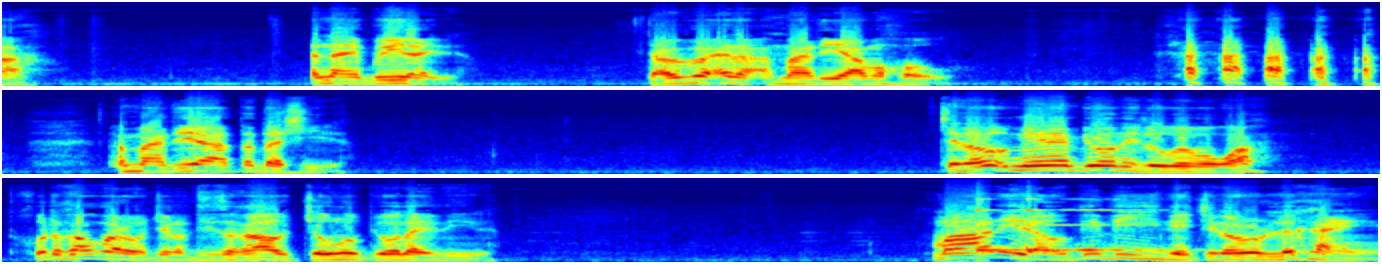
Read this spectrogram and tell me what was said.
လားအနိုင်ပေးလိုက်တယ်ဒါပေမဲ့အဲ့ဒါအမှန်တရားမဟုတ်ဘူးအမှန်တရားတတ်တတ်ရှိတယ်ကျွန်တော်တို့အမြဲတမ်းပြောနေလို့ပဲပေါ့ကွာ ဟိုတစ်ခေါက်ကတော့ကျွန်တော်ဒီစကားကိုကြုံလို့ပြောလိုက်သေးတယ်။မှားနေတာကိုတိတိနဲ့ကျွန်တော်တို့လက်ခံရင်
